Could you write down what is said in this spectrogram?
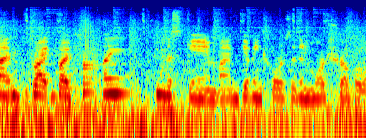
I'm, by by playing this game, I'm giving Corsidan more trouble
